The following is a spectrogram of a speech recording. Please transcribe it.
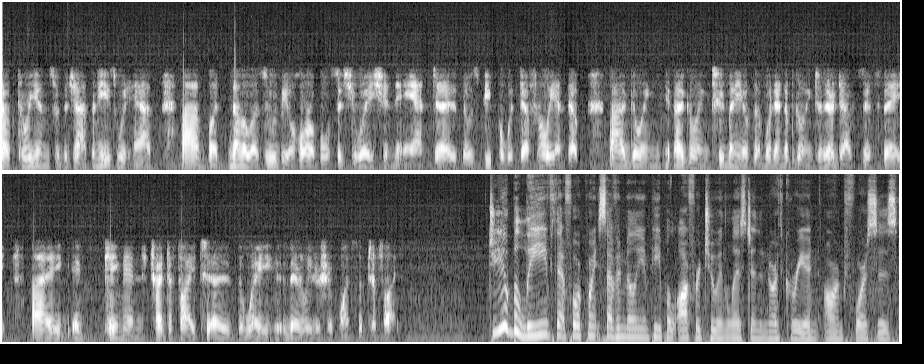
South Koreans or the Japanese would have. Uh, but nonetheless, it would be a horrible situation, and uh, those people would definitely end up uh, going uh, going to many of them would end up going to their deaths if they uh, came in tried to fight the way their leadership wants them to fight. Do you believe that 4.7 million people offered to enlist in the North Korean armed forces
